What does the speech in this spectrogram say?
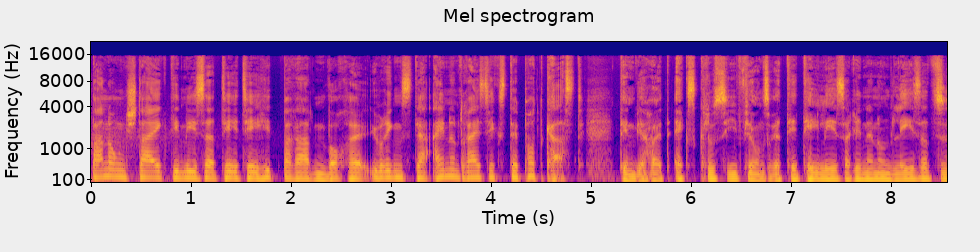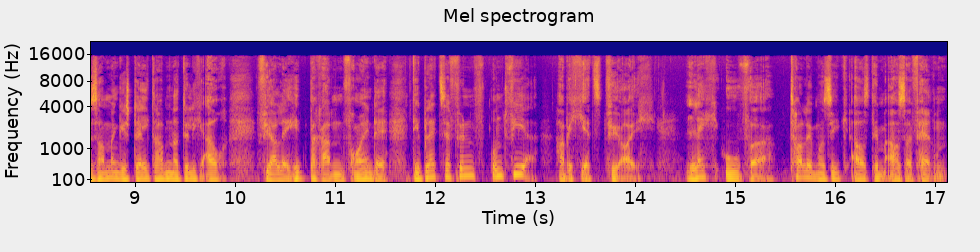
Spannung steigt in dieser TT-Hitparadenwoche übrigens der 31. Podcast, den wir heute exklusiv für unsere TT-Leserinnen und Leser zusammengestellt haben, natürlich auch für alle Hitparaden-Freunde. Die Plätze 5 und 4 habe ich jetzt für euch. Lechufer, tolle Musik aus dem Außerfern,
